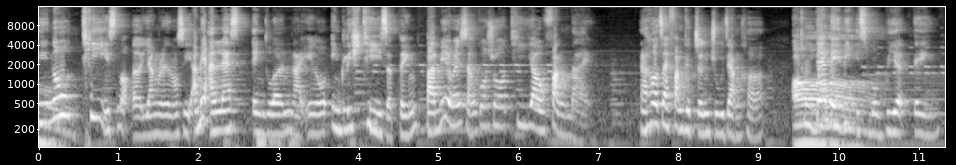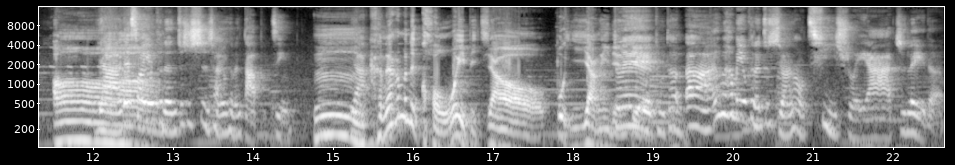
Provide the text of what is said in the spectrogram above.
你 know tea is not a 洋人的东西。I mean unless England like you know English tea is a thing，但没有人想过说 tea 要放奶，然后再放个珍珠这样喝。To 哦 them maybe it's a weird thing。哦呀、yeah,，that's why 有可能就是市场有可能打不进。嗯呀可能他们的口味比较不一样一点对，点，土特啊，因为他们有可能就喜欢那种汽水啊之类的。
